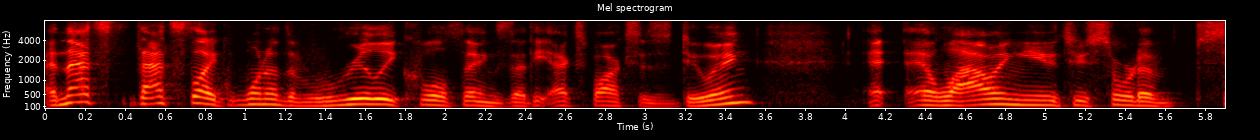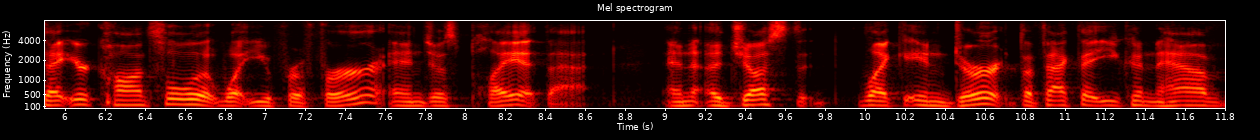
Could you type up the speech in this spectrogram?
And that's that's like one of the really cool things that the Xbox is doing, allowing you to sort of set your console at what you prefer and just play at that and adjust like in dirt the fact that you can have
